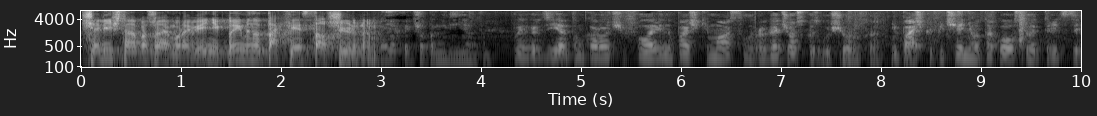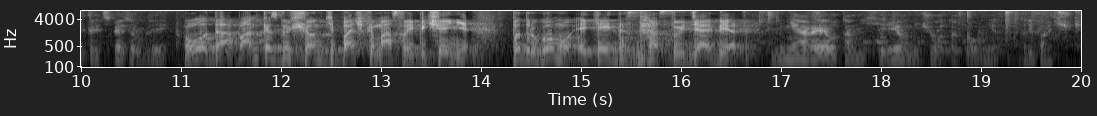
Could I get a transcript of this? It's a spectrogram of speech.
Я лично обожаю муравейник, но именно так я и стал жирным. Поехали, что по ингредиентам? По ингредиентам, короче, половина пачки масла, рогачевская сгущенка. И пачка печенья вот такого стоит 30 или 35 рублей. О да, банка сгущенки, пачка масла и печенье. По-другому, экей, да здравствуй диабет. Ни орео там, ни хирео, ничего такого нет. Три пачки.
